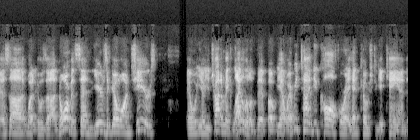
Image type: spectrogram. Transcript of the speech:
as uh, what it was uh, Norman said years ago on Cheers. And you know, you try to make light a little bit, but yeah, every time you call for a head coach to get canned,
